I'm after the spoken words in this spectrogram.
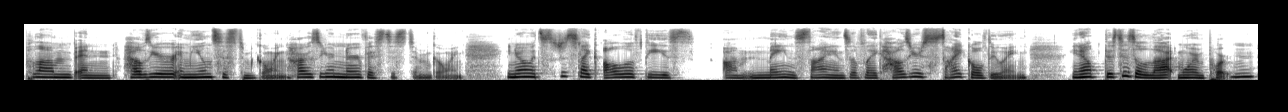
plump? And how's your immune system going? How's your nervous system going? You know, it's just like all of these um, main signs of like, how's your cycle doing? You know, this is a lot more important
